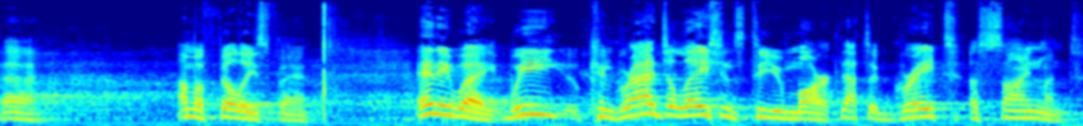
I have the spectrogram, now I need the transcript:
Uh, I'm a Phillies fan. Anyway, we congratulations to you, Mark. That's a great assignment.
